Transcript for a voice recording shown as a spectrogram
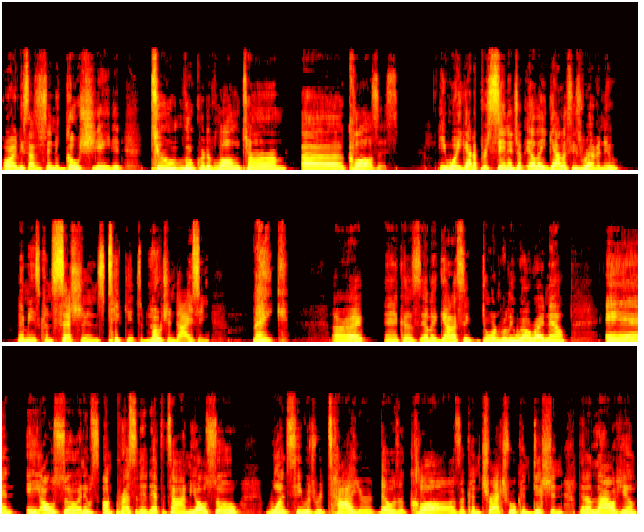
or at least I should say, negotiated two lucrative long-term uh, clauses. He, well, he got a percentage of LA Galaxy's revenue. That means concessions, tickets, merchandising, bank. All right. And because LA Galaxy doing really well right now. And he also, and it was unprecedented at the time, he also, once he was retired, there was a clause, a contractual condition that allowed him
